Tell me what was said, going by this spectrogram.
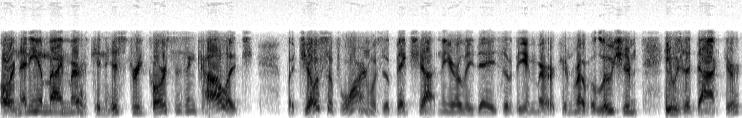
or in any of my American history courses in college. But Joseph Warren was a big shot in the early days of the American Revolution. He was a doctor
